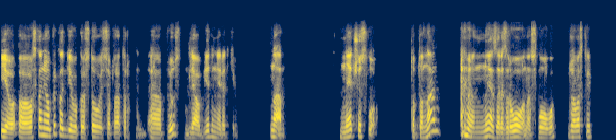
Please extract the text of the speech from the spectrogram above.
І о, в останньому прикладі використовується оператор е, плюс для об'єднання рядків. None – не число. Тобто none не зарезервоване слово JavaScript,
